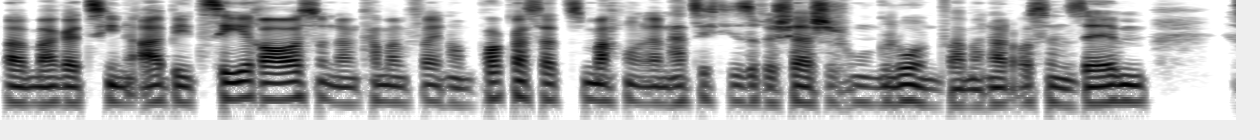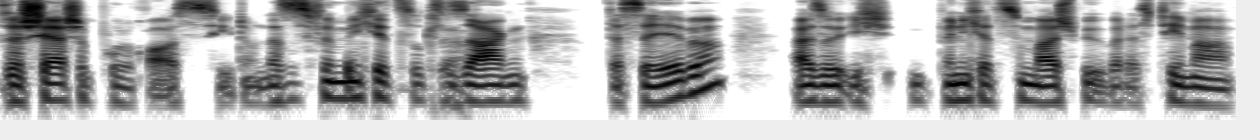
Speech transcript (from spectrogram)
beim Magazin ABC raus und dann kann man vielleicht noch einen Podcast dazu machen und dann hat sich diese Recherche schon gelohnt, weil man halt aus demselben Recherchepool rauszieht. Und das ist für mich jetzt sozusagen Klar. dasselbe. Also ich, wenn ich jetzt zum Beispiel über das Thema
